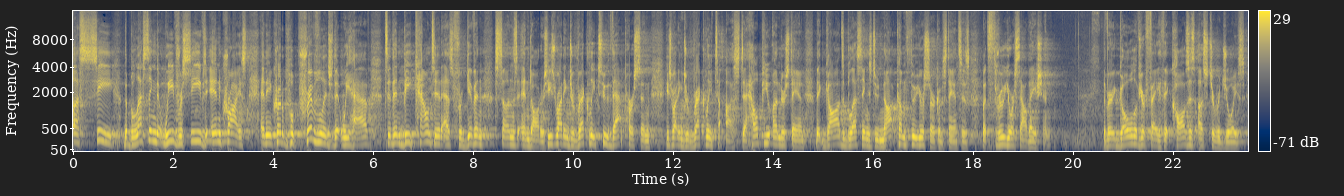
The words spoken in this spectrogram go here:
us see the blessing that we've received in Christ and the incredible privilege that we have to then be counted as forgiven sons and daughters. He's writing directly to that person, he's writing directly to us to help you understand that God's blessings do not come through your circumstances, but through your salvation the very goal of your faith that causes us to rejoice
